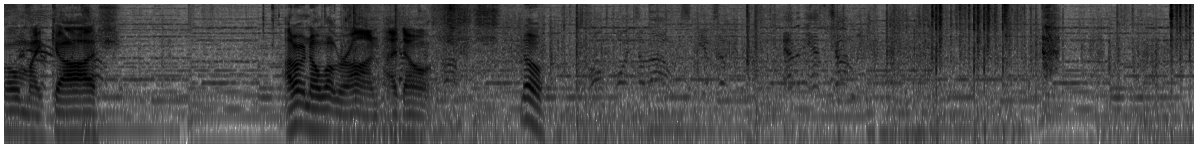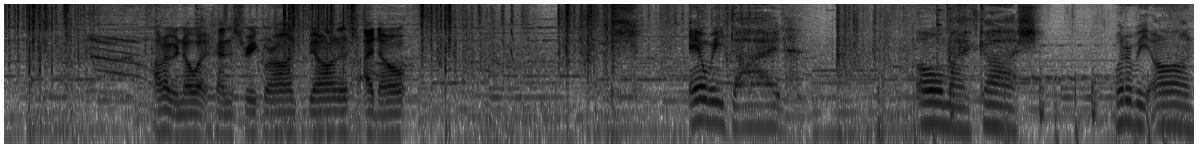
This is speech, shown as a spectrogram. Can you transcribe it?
Oh my gosh. I don't know what we're on. I don't. No. I don't even know what kind of streak we're on, to be honest. I don't. And we died. Oh my gosh. What are we on?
